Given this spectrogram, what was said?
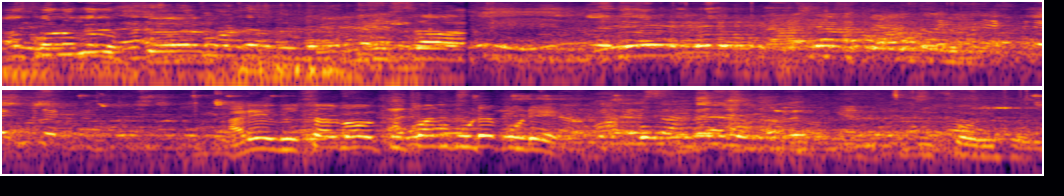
हाँ, खोलो खोलो अरे विशाल भाऊ, तू पण पुढे पुढे. सॉरी सॉरी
